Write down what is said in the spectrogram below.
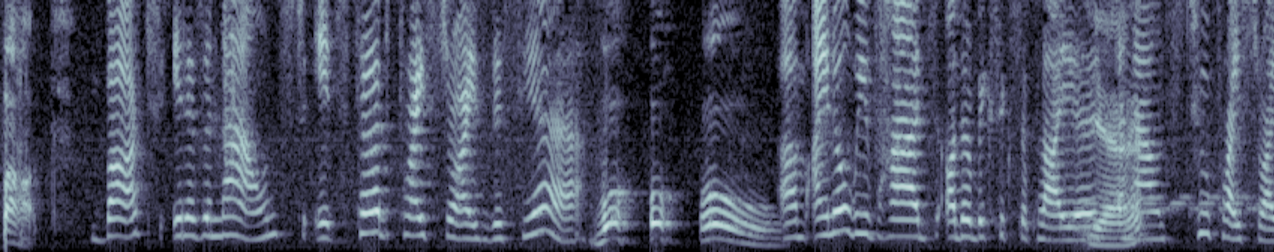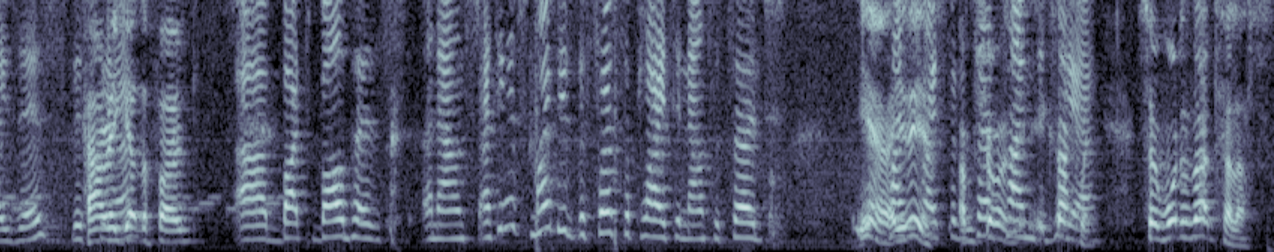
But But it has announced its third price rise this year. whoa, whoa, whoa. Um, I know we've had other big six suppliers Yeah. announce two price rises this Harry, year. Harry, get the phone. Uh, but Bulb has announced, I think it might be the first supplier to announce a third. Yeah, Price it is. rise for the I'm third sure. time this exactly. year. So what does that tell us?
